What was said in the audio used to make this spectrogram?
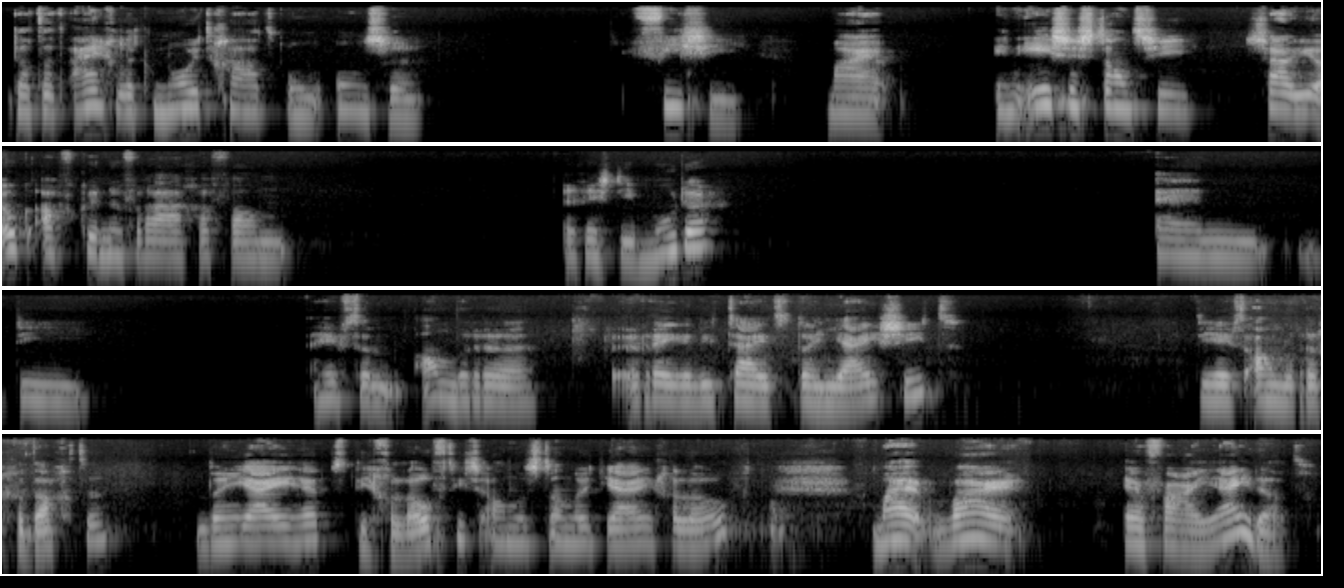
dat het eigenlijk nooit gaat om onze visie. Maar in eerste instantie zou je ook af kunnen vragen van, er is die moeder en die heeft een andere realiteit dan jij ziet die heeft andere gedachten dan jij hebt. Die gelooft iets anders dan dat jij gelooft. Maar waar ervaar jij dat?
